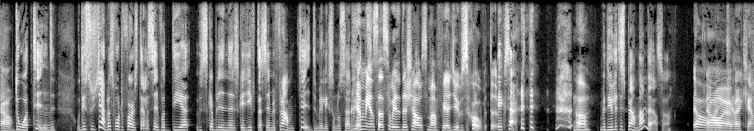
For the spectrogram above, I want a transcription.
Ja. dåtid. Och det är så jävla svårt att föreställa sig vad det ska bli när det ska gifta sig med framtid. Med liksom något så här, Jag menar så här Swedish House Mafia ljusshow typ. exakt. Ja, Men det är ju lite spännande alltså. ja, Ja, verkligen. ja, verkligen.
